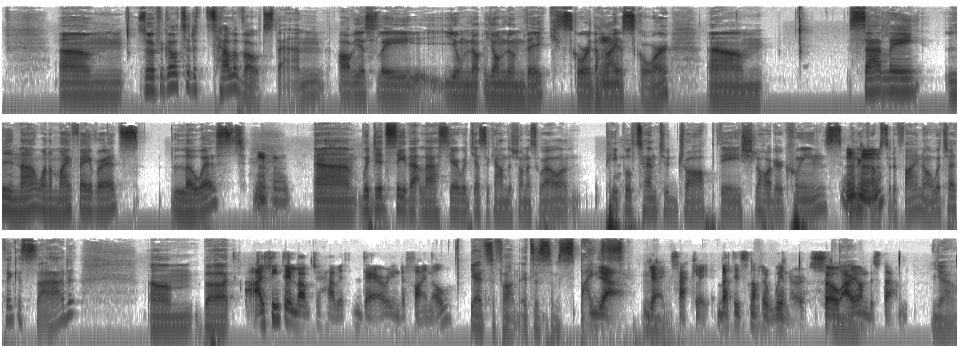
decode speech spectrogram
um, so if we go to the televotes then obviously John, Lu- John Lundvik scored the Mm. highest score um, sadly Lina one of my favorites lowest Mhm. um, we did see that last year with Jessica Andersson as well. People tend to drop the Schlager queens when it Mhm. comes to the final, which I think is sad. Um, but I think they love to have it there in the final. yeah, it's fun. It's a, some spice. Yeah, yeah, Mm. exactly. But it's not a winner, so I understand. Yeah.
